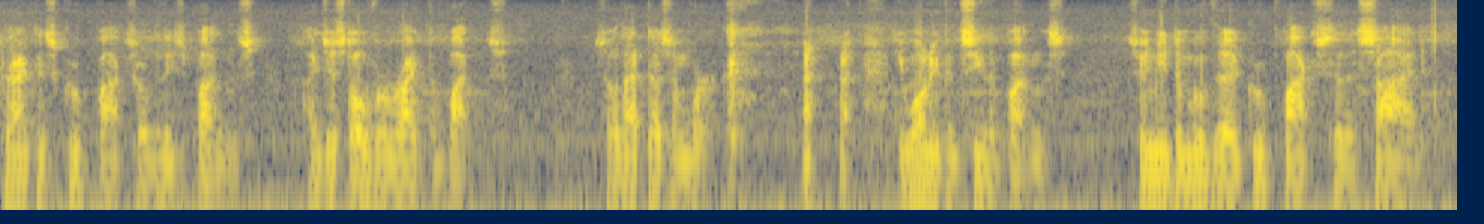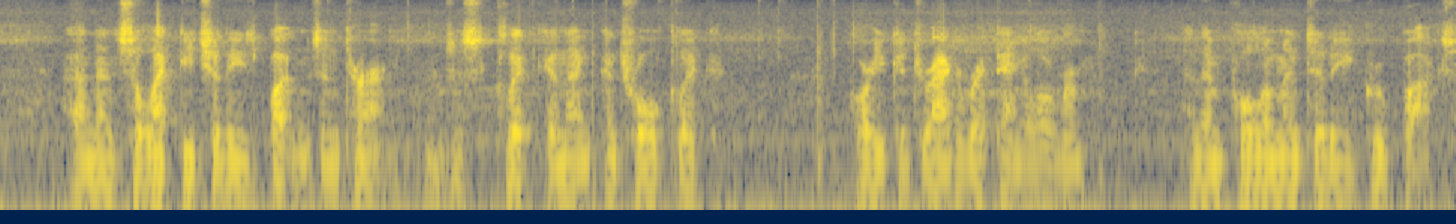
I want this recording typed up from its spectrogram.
drag this group box over these buttons, I just overwrite the buttons. So that doesn't work. you won't even see the buttons. So you need to move the group box to the side and then select each of these buttons in turn and just click and then control click or you could drag a rectangle over them and then pull them into the group box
